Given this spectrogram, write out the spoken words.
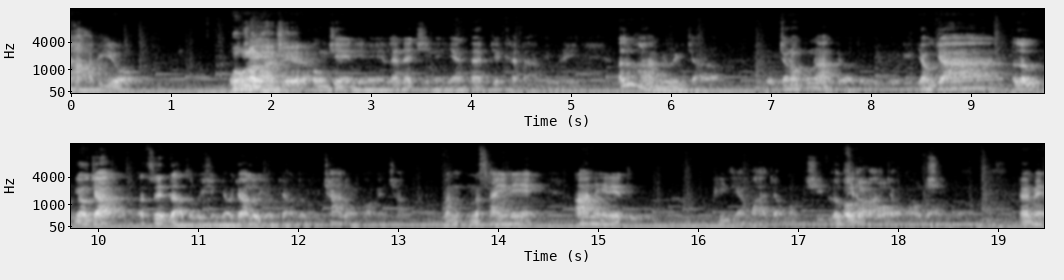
လာပြီးတော့ဘုံလာလာကျဲတာဘုံကျဲနေတယ်လက်နဲ့ကြီးနဲ့ရန်တမ်းပစ်ခတ်တာမျိုးတွေအဲ့လိုဟာမျိုးတွေကြတော့ဟိုကျွန်တော်ခုနပြောသလိုမျိုးတွေယောက်ျားအလုပ်ယောက်ျားအစ်စ်တာဆိုလို့ရှိရင်ယောက်ျားလို့ယောက်ျားလို့ချတယ်ကောင်းတယ်ချမမဆိုင်နဲ့အားနေတဲ့သူဖိကြပါအကြောင်းမှမရှိဘူးလုပ်ကြပါအကြောင်းမှမရှိဘူးပေါ့နော်ဒါပေမဲ့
